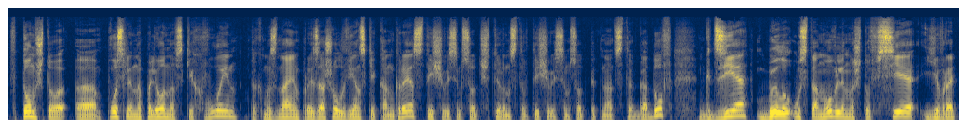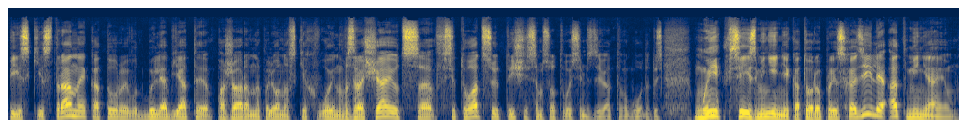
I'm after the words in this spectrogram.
В том, что э, после наполеоновских войн, как мы знаем, произошел Венский конгресс 1814-1815 годов, где было установлено, что все европейские страны, которые вот были объяты пожаром наполеоновских войн, возвращаются в ситуацию 1789 года. То есть мы все изменения, которые происходили, отменяем.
